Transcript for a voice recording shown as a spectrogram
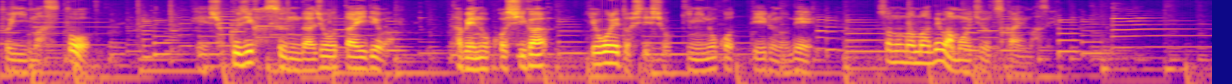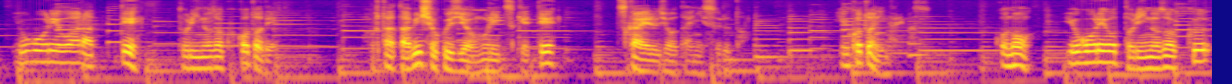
と言いますと、え食事が済んだ状態では食べ残しが汚れとして食器に残っているので、そのままではもう一度使えません。汚れを洗って取り除くことで、再び食事を盛り付けて使える状態にするということになります。この汚れを取り除く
